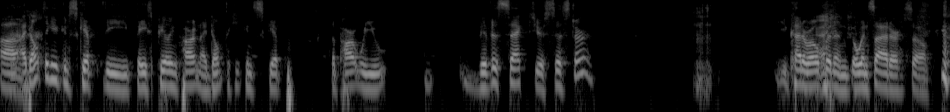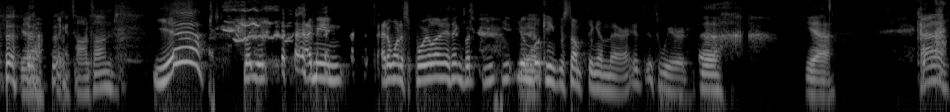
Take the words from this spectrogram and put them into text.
Uh, Yeah. I don't think you can skip the face peeling part, and I don't think you can skip the part where you vivisect your sister. You cut her open and go inside her. So yeah. like a tauntaun. yeah, but you I mean, I don't want to spoil anything, but you, you, you're Yeah. looking for something in there. It's it's weird. Ugh. yeah. Kind of,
